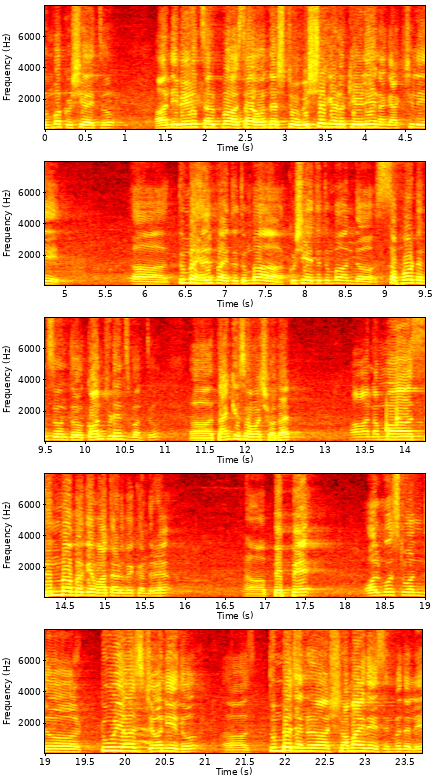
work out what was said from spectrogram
ತುಂಬಾ ಖುಷಿ ಆಯ್ತು. ನೀವ್ ಹೇಳಿದ ಸ್ವಲ್ಪ ಸ, ಒಂದಷ್ಟು ವಿಷಯಗಳು ಕೇಳಿ ನಂಗೆ ಆ್ಯಕ್ಚುಲಿ ತುಂಬ ಹೆಲ್ಪ್ ಆಯಿತು, ತುಂಬ ಖುಷಿ ಆಯಿತು, ತುಂಬ ಒಂದು ಸಪೋರ್ಟ್ ಅನ್ಸು, ಒಂದು ಕಾನ್ಫಿಡೆನ್ಸ್ ಬಂತು. Thank you so much for that ನಮ್ಮ ಸಿನಿಮಾ ಬಗ್ಗೆ ಮಾತಾಡಬೇಕಂದ್ರೆ ಪೆಪ್ಪೆ ಆಲ್ಮೋಸ್ಟ್ ಒಂದು ಟೂ ಇಯರ್ಸ್ ಜರ್ನಿ ಇದು. ತುಂಬ ಜನರ ಶ್ರಮ ಇದೆ ಈ ಸಿನಿಮಾದಲ್ಲಿ.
